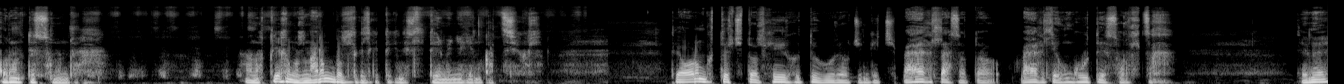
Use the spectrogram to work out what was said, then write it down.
гурант суманд байх. А нутгийнхан бол наран буллаг л гэдэг нэслэлтэй юм нэг энэ газар шиг бол. Тэгээ уран бүтээлчд бол хээр хөдөөгөр явж ингэж байглаас одоо байгалийн өнгүүдээ суралцах тийм ээ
